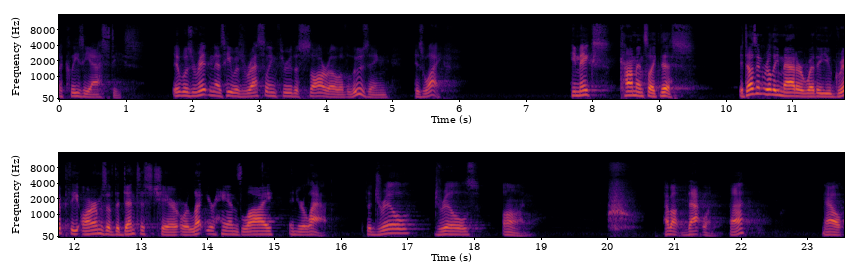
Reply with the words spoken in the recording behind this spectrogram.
Ecclesiastes. It was written as he was wrestling through the sorrow of losing his wife. He makes comments like this It doesn't really matter whether you grip the arms of the dentist chair or let your hands lie in your lap. The drill drills on. Whew. How about that one, huh? Now,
